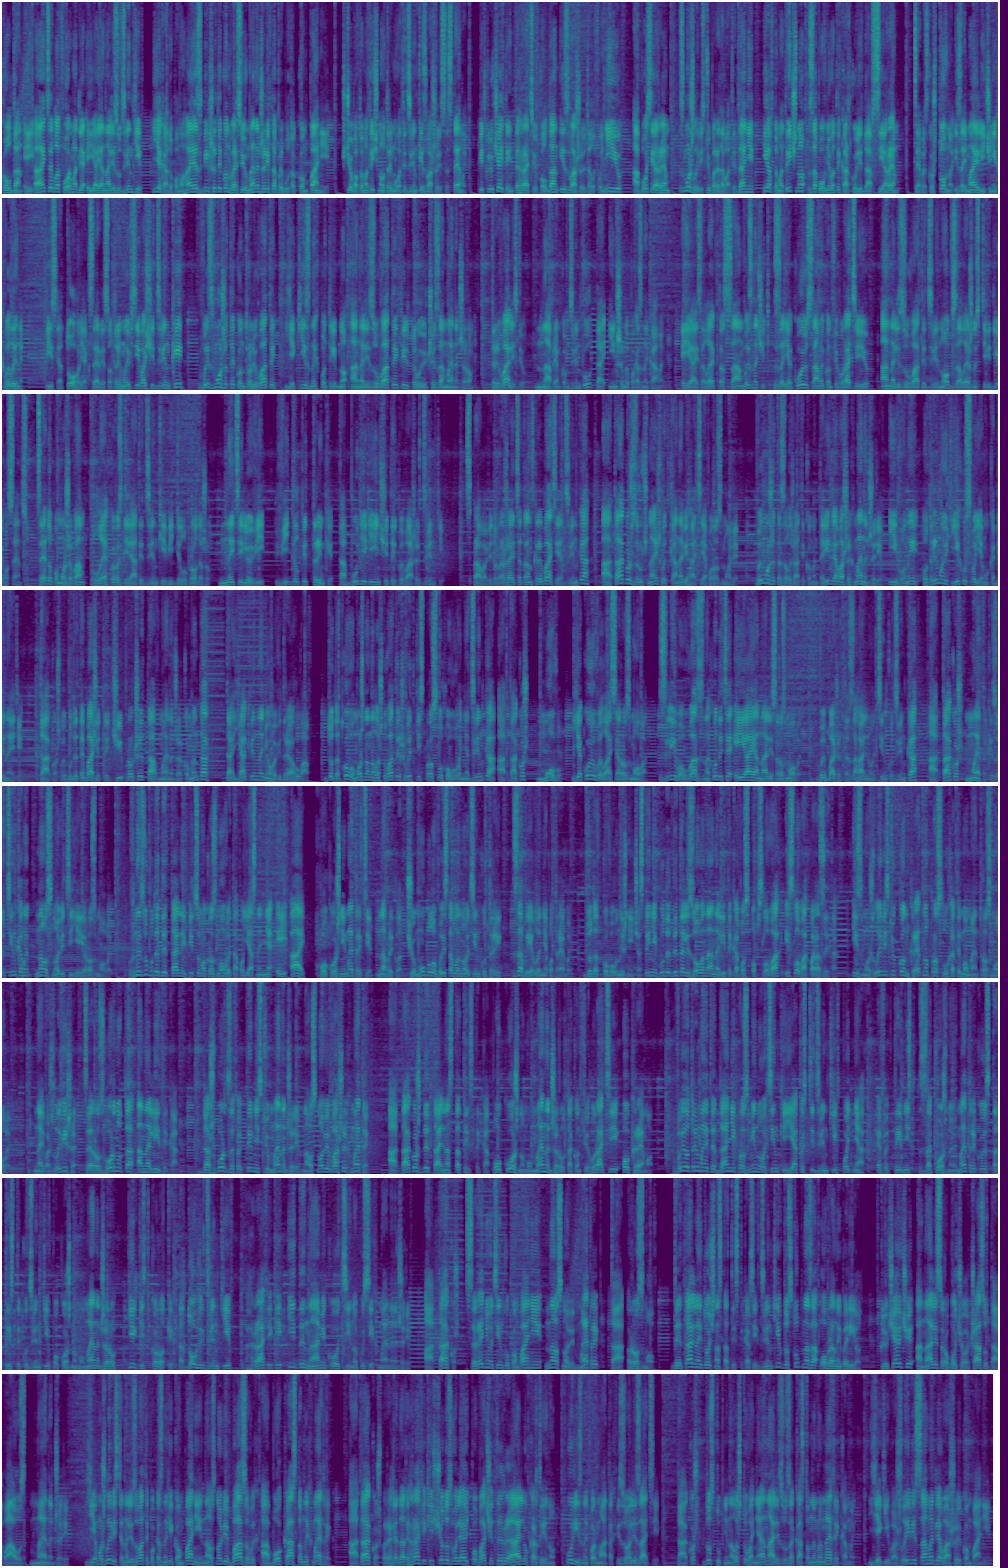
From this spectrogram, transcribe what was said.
Coldan AI – це платформа для AI-аналізу дзвінків, яка допомагає збільшити конверсію менеджерів та прибуток компанії. Щоб автоматично отримувати дзвінки з вашої системи, підключайте інтеграцію Coldan із вашою телефонією або CRM з можливістю передавати дані і автоматично заповнювати картку ліда в CRM. Це безкоштовно і займає лічені хвилини. Після того, як сервіс отримує всі ваші дзвінки, ви зможете контролювати, які з них потрібно аналізувати, фільтруючи за менеджером, тривалістю, напрямком дзвінку та іншими показниками. AI Selector сам визначить, за якою саме конфігурацією аналізувати дзвінок в залежності від його сенсу. Це допоможе вам легко розділяти дзвінки відділу продажу, нецільові, відділ підтримки та будь-які інші типи ваших дзвінків. Справа відображається транскрибація дзвінка, а також зручна і швидка навігація по розмові. Ви можете залишати коментарі для ваших менеджерів, і вони отримають їх у своєму кабінеті. Також ви будете бачити, чи прочитав менеджер коментар та як він на нього відреагував. Додатково можна налаштувати швидкість прослуховування дзвінка, а також мову, якою велася розмова. Зліва у вас знаходиться AI-аналіз розмови. Ви бачите загальну оцінку дзвінка, а також метрики з оцінками на основі цієї розмови. Внизу буде детальний підсумок розмови та пояснення AI по кожній метриці, наприклад, чому було виставлено оцінку 3 за виявлення потреби. Додатково у нижній частині буде деталізована аналітика по стоп-словах і словах-паразитах із можливістю конкретно прослухати момент розмови. Найважливіше це розгорнута аналітика, дашборд з ефективністю менеджерів на основі ваших метрик, а також детальна статистика по кожному менеджеру та конфігурації окремо. Ви отримаєте дані про зміну оцінки якості дзвінків по днях, ефективність за кожною метрикою, статистику дзвінків по кожному менеджеру, кількість коротких та довгих дзвінків, графіки і динаміку оцінок усіх менеджерів, а також середню оцінку компанії на основі метрик та розмов. Детальна і точна статистика всіх дзвінків доступна за обраний період, включаючи аналіз робочого часу та пауз менеджерів. Є можливість аналізувати показники компанії на основі базових або кастомних метрик, а також переглядати графіки, що дозволяють побачити реальну картину у різних форматах візуалізації. Також доступні налаштування аналізу за кастомними метриками, які важливі саме для вашої компанії.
